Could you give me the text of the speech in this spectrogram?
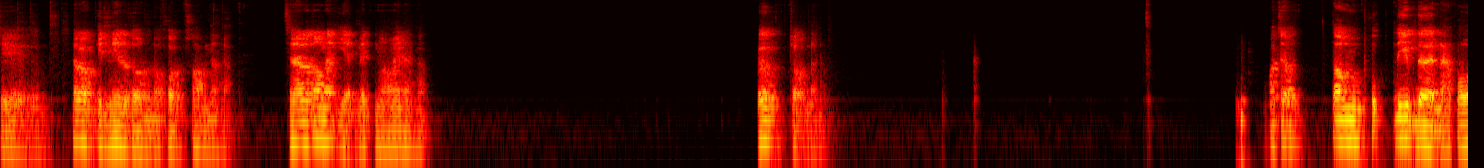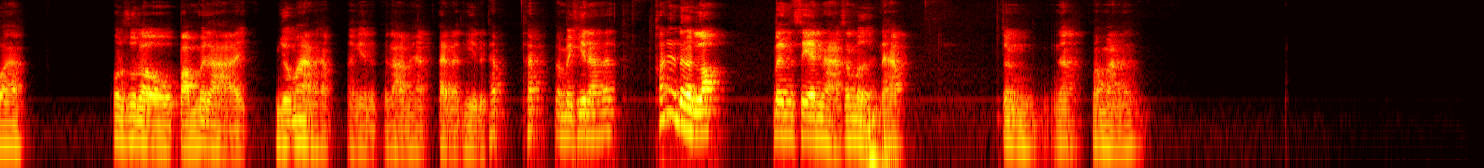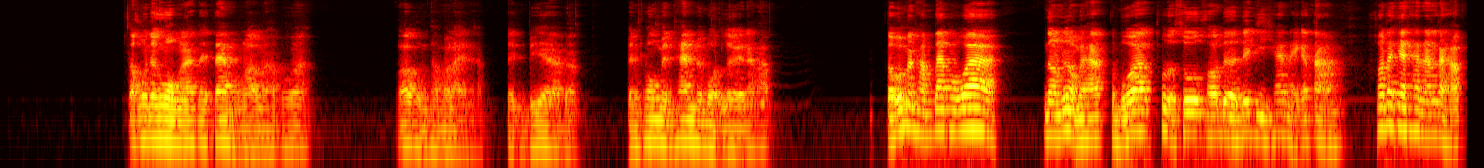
ถ้าเรากินนี่เราโดนเราคนคอมนะครับฉะนั้นเราต้องละเอียดเล็กน้อยนะครับปึ๊บจบแล้ว เราจะต้องรีบเดินนะเพราะว่าคนสู้เราปั๊มเวลาเยอะมากนะครับสังเกตเวลาไหมฮะแปดนาทีเลยถ้าถ้าเราไม่คิดนะเขาจะเดินล็อกเป็นเซียนหาเสมอนะครับ จนนะประมาณนั้นเราคงจะงงนะในแต้มของเรานะครับ เพราะว่าว่าผมทำอะไรนะครับ เป็นเบี้ยแบบ เป็นพงเป็นแท่นไปหมดเลยนะครับ แต่ว่ามันทำได้เพราะว่า น้องนึกออกไหมครับสมมติว่าผู้ต่อสู้เขาเดินได้ดีแค่ไหนก็ตามเขาได้แค่เท่านั้นแหละครับ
